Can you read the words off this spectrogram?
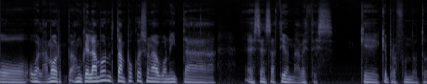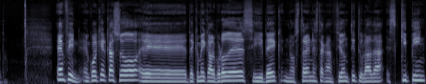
o, el amor, aunque el amor tampoco es una bonita eh, sensación a veces, qué, qué profundo todo. En fin, en cualquier caso, eh, The Chemical Brothers y Beck nos traen esta canción titulada Skipping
